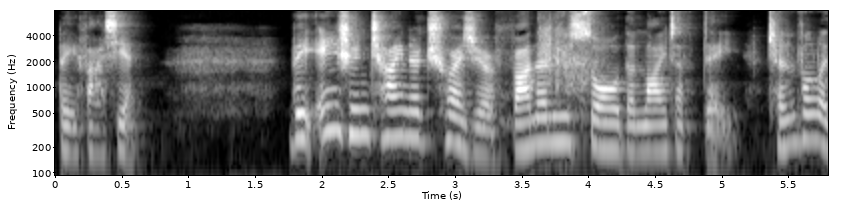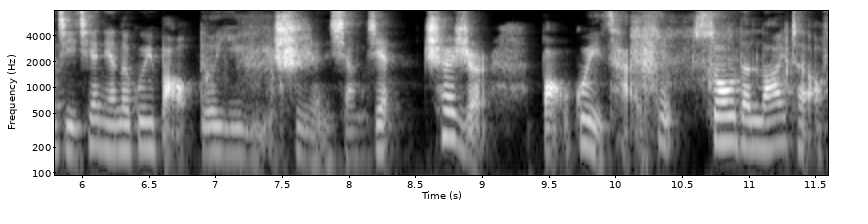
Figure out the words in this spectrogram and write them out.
被发现。The ancient China treasure finally saw the light of day。尘封了几千年的瑰宝得以与世人相见。Treasure，宝贵财富；saw the light of，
